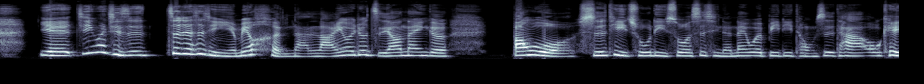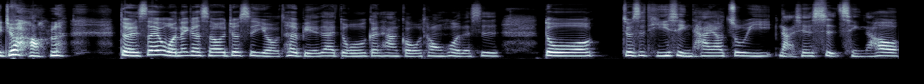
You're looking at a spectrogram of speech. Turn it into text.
也因为其实这件事情也没有很难啦，因为就只要那一个帮我实体处理所有事情的那位 BD 同事他 OK 就好了。对，所以我那个时候就是有特别再多跟他沟通，或者是多就是提醒他要注意哪些事情，然后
